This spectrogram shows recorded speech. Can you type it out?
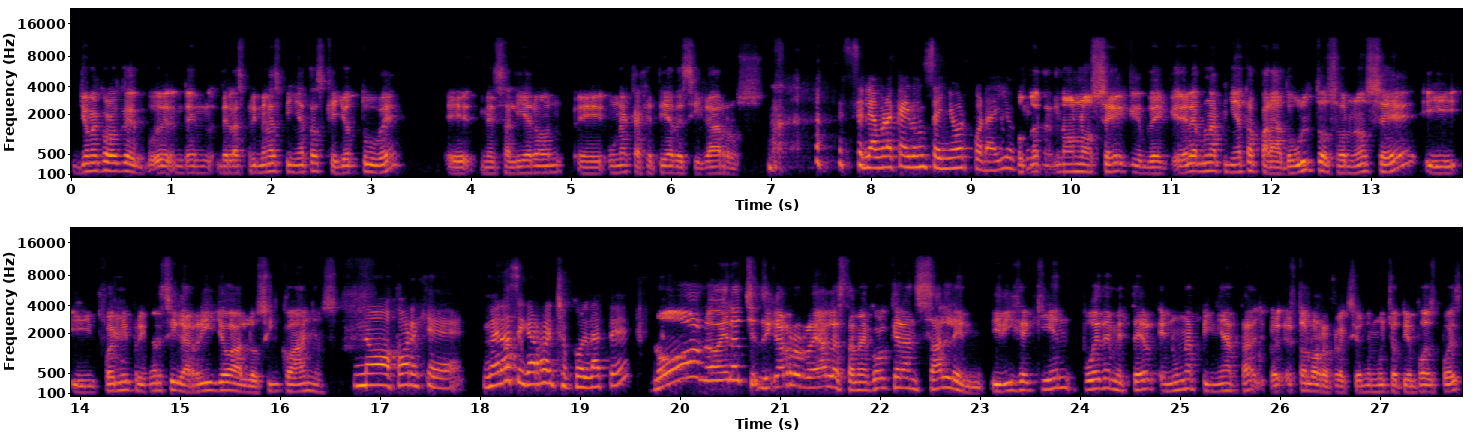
Yo me acuerdo que de, de, las primeras piñatas que yo tuve, eh, me salieron eh, una cajetilla de cigarros. ¿Se le habrá caído un señor por ahí? ¿o pues, No, no sé, era una piñata para adultos o no sé, y, fue mi primer cigarrillo a los cinco años. No, Jorge, ¿no era cigarro de chocolate? No, no era cigarro real, hasta me acuerdo que eran Salem, y dije, ¿quién puede meter en una piñata? Esto lo reflexioné mucho tiempo después,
